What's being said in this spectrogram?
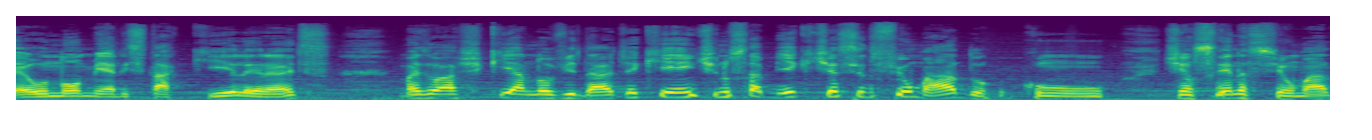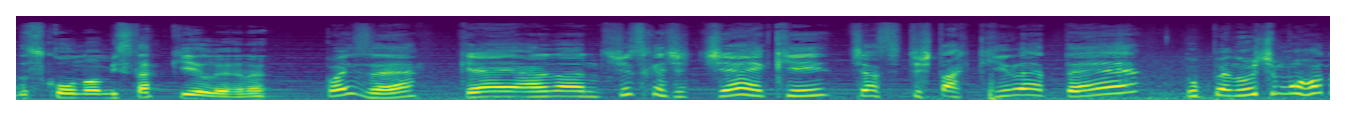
é, o nome era Starkiller antes, mas eu acho que a novidade é que a gente não sabia que tinha sido filmado com. Tinha cenas filmadas com o nome Starkiller, né? Pois é, que a notícia que a gente tinha é que tinha sido Starkiller até o penúltimo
